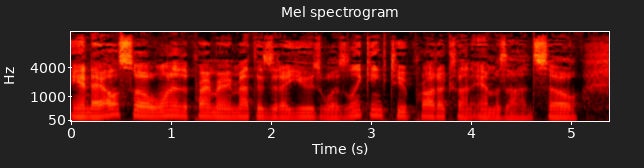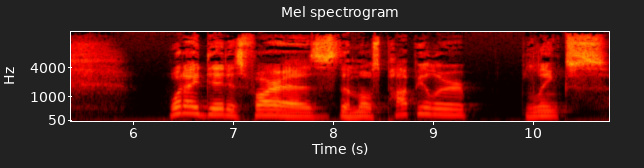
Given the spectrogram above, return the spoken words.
and I also one of the primary methods that I used was linking to products on Amazon. So what I did as far as the most popular links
